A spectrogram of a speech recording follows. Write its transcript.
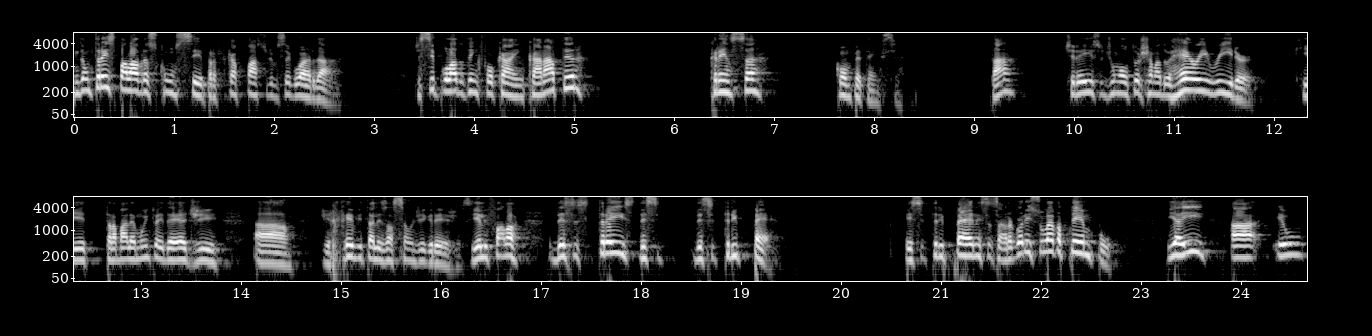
Então, três palavras com C para ficar fácil de você guardar. Discipulado tem que focar em caráter, crença, competência. Tá? Tirei isso de um autor chamado Harry Reader, que trabalha muito a ideia de, uh, de revitalização de igrejas. E ele fala desses três, desse, desse tripé. Esse tripé é necessário. Agora, isso leva tempo. E aí, uh, eu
